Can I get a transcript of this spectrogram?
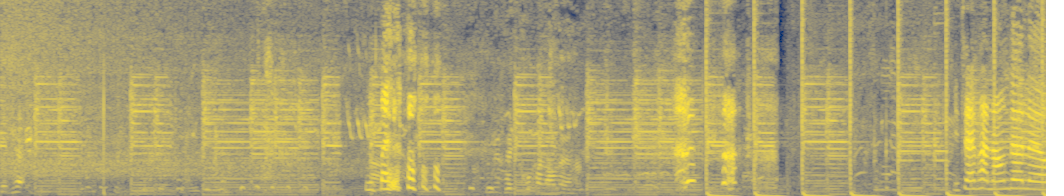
ฮ้ยเอาชิคแฮะมันไปแล้ว ไม่มีใครคบมาเราเลยดีใจพาน้องเดินเร็ว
